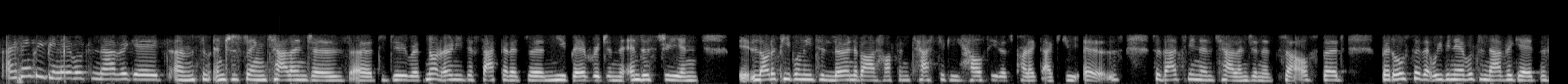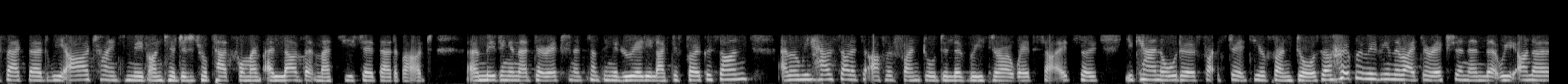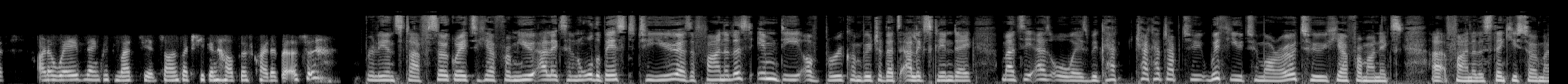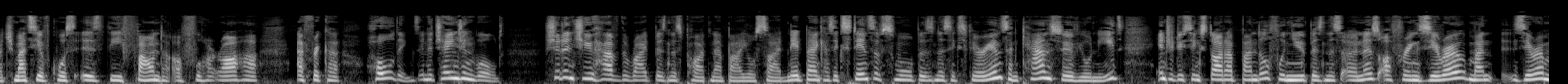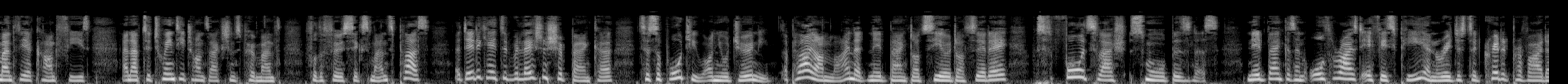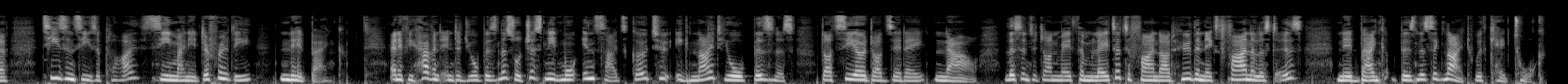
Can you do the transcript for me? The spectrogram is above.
I think we've been able to navigate um, some interesting challenges uh, to do with not only the fact that it's a new beverage in the industry, and a lot of people need to learn about how fantastically healthy this product actually is. So that's been a challenge in itself, but but also that we've been able to navigate the fact that we are trying to move onto a digital platform. I, I love that Matsi said that about uh, moving in that direction. It's something we'd really like to focus on. And then we have started to offer front door delivery through our website, so you can order fr- straight to your front door. So I hope we're moving in the right direction and that we're on a on a wavelength with Matsi. It sounds like she can help us quite a bit. Brilliant stuff. So great to hear from you, Alex, and all the best to you as a finalist, MD of Brew Kombucha. That's Alex Glende. Matsi, as always, we can catch up to, with you tomorrow to hear from our next uh, finalist. Thank you so much. Matsi, of course, is the founder of Furaha Africa Holdings in a changing world. Shouldn't you have the right business partner by your side? Nedbank has extensive small business experience and can serve your needs. Introducing Startup Bundle for new business owners, offering zero, mon- zero monthly account fees and up to 20 transactions per month for the first six months, plus a dedicated relationship banker to support you on your journey. Apply online at nedbank.co.za forward slash small business. Nedbank is an authorized FSP and registered credit provider. T's and C's apply. See money differently. Nedbank. And if you haven't entered your business or just need more insights, go to igniteyourbusiness.co.za now. Listen to John Maytham later to find out who the next finalist is. Nedbank Business Ignite with Cape Talk.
